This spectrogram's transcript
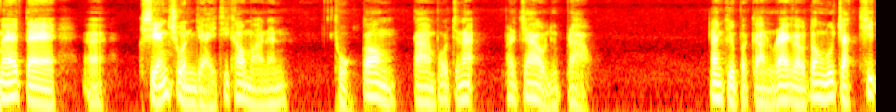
แม้แต่เสียงส่วนใหญ่ที่เข้ามานั้น ถูกต้องตามพระวจนะพระเจ้าหรือเปล่า นั่นคือประการแรกเราต้องรู้จักคิด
